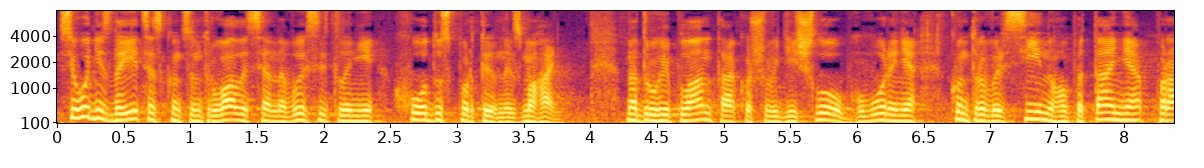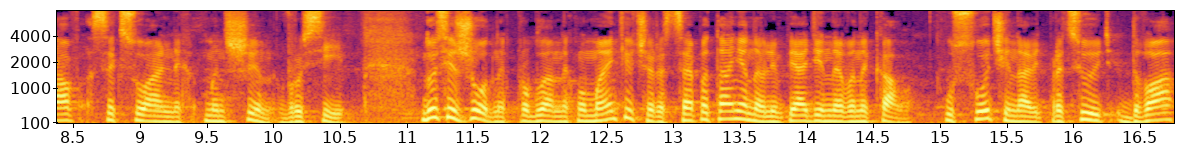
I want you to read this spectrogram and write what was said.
сьогодні здається сконцентрувалися на висвітленні ходу спортивних змагань. На другий план також відійшло обговорення контроверсійного питання прав сексуальних меншин в Росії. Досі жодних проблемних моментів через це питання на Олімпіаді не виникало. У Сочі навіть працюють два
